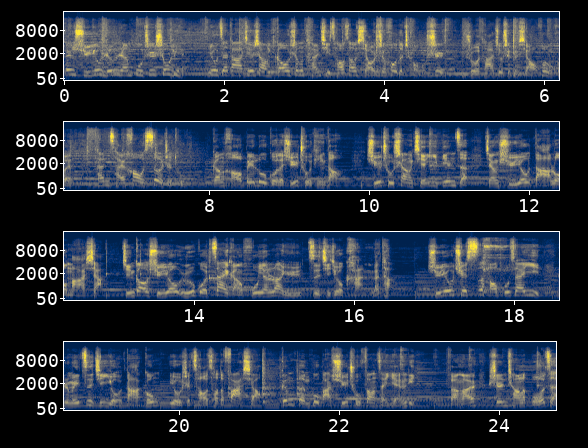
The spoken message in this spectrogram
但许攸仍然不知收敛，又在大街上高声谈起曹操小时候的丑事，说他就是个小混混，贪财好色之徒。刚好被路过的许褚听到。许褚上前一鞭子将许攸打落马下，警告许攸，如果再敢胡言乱语，自己就砍了他。许攸却丝毫不在意，认为自己有大功，又是曹操的发小，根本不把许褚放在眼里，反而伸长了脖子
